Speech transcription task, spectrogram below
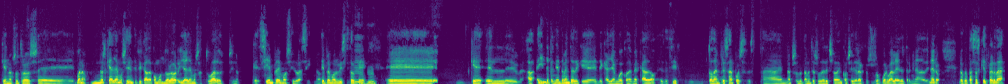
que nosotros, eh, bueno, no es que hayamos identificado como un dolor y hayamos actuado, sino que siempre hemos sido así, ¿no? Siempre hemos visto que uh -huh. eh, que el, eh, independientemente de que, de que haya un hueco de mercado, es decir, toda empresa pues está en absolutamente su derecho en considerar que su software vale determinado dinero. Lo que pasa es que es verdad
